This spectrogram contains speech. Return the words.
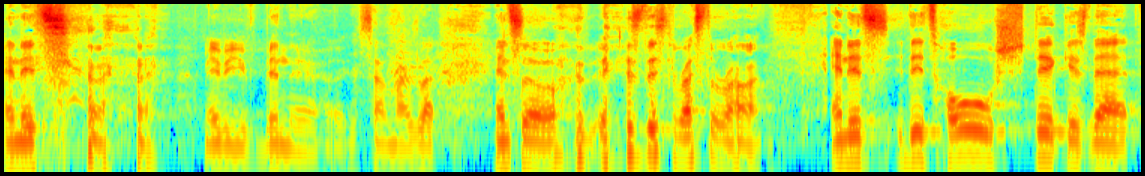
And it's, maybe you've been there, something like that. And so it's this restaurant. And it's, its whole shtick is that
